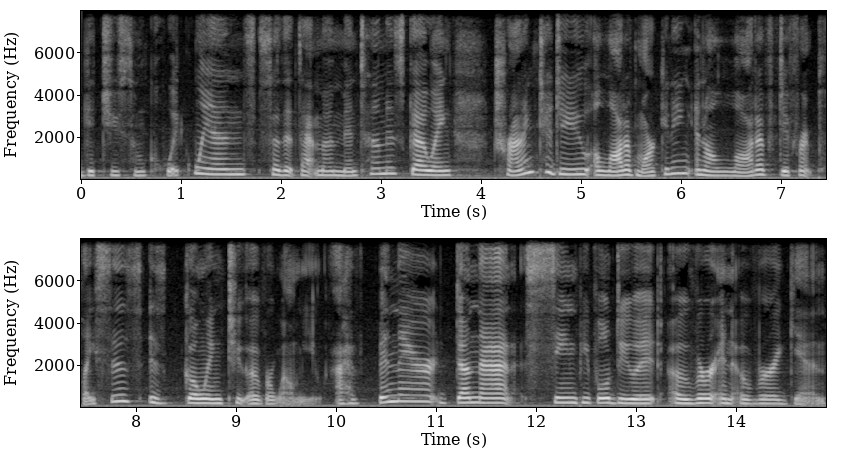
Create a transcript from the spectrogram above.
get you some quick wins so that that momentum is going, trying to do a lot of marketing in a lot of different places is going to overwhelm you. I have been there, done that, seen people do it over and over again.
